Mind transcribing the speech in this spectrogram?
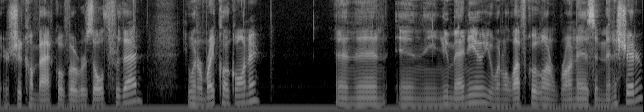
It should come back with a result for that. You want to right click on it and then in the new menu, you want to left click on Run as Administrator.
